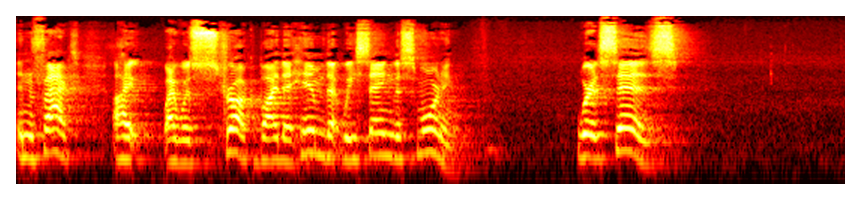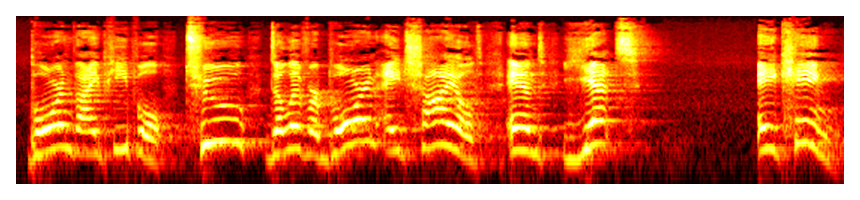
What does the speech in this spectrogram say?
In fact, I, I was struck by the hymn that we sang this morning, where it says, Born thy people to deliver, born a child, and yet a king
